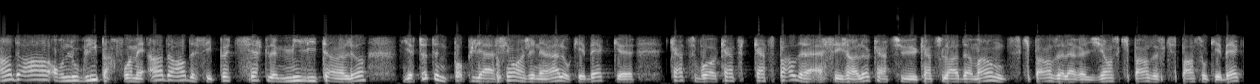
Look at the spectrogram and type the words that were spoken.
en dehors, on l'oublie parfois, mais en dehors de ces petits cercles militants-là, il y a toute une population en général au Québec. quand tu vas, quand, quand tu parles à ces gens-là, quand tu, quand tu leur demandes ce qu'ils pensent de la religion, ce qu'ils pensent de ce qui se passe au Québec,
